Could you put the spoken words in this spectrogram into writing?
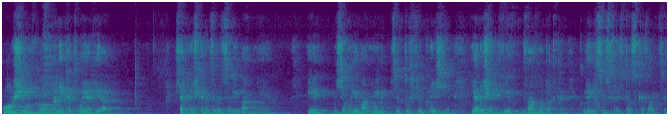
О жінко, велика твоя віра. Ця книжка називається в Євангелії. І у цьому Євангелії, в цій товстій книжці, є лише дві, два випадки, коли Ісус Христос сказав це.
